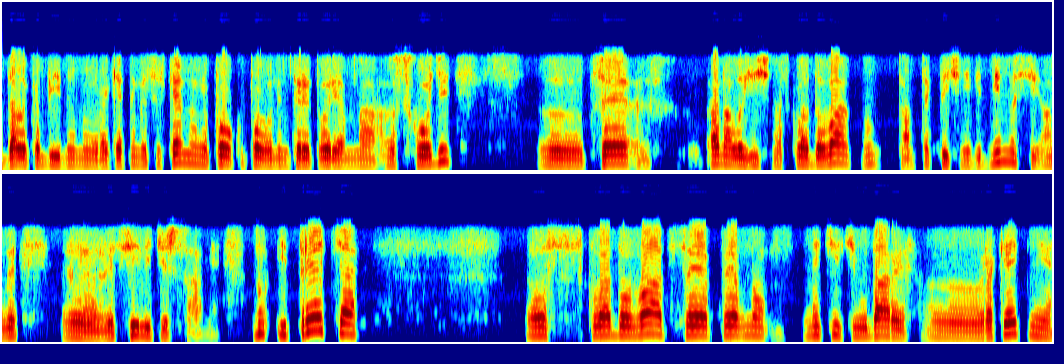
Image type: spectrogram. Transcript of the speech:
далекобійними ракетними системами по окупованим територіям на сході. Це аналогічна складова, ну там тактичні відмінності, але е, цілі ті ж самі. Ну і третя е, складова це певно не тільки удари е, ракетні,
